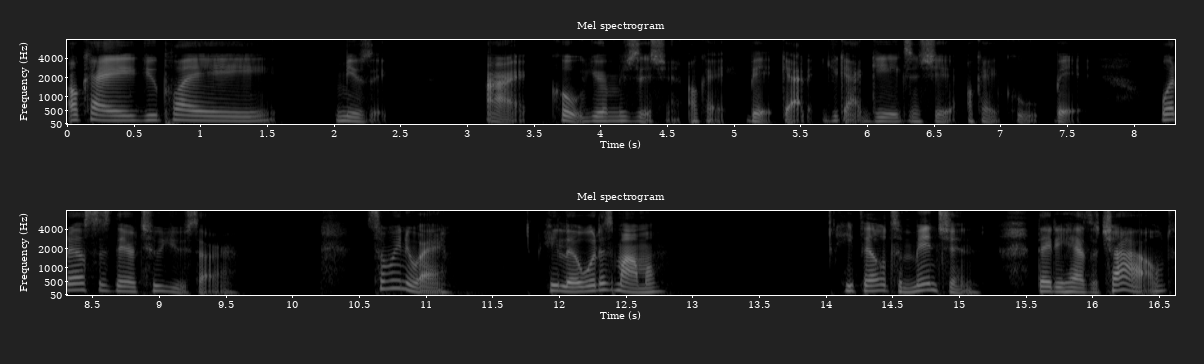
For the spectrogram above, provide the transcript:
Okay, you play music. All right, cool. You're a musician. Okay, bet, got it. You got gigs and shit. Okay, cool, bet. What else is there to you, sir? So, anyway, he lived with his mama. He failed to mention that he has a child.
